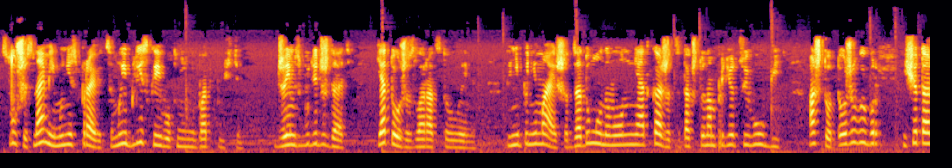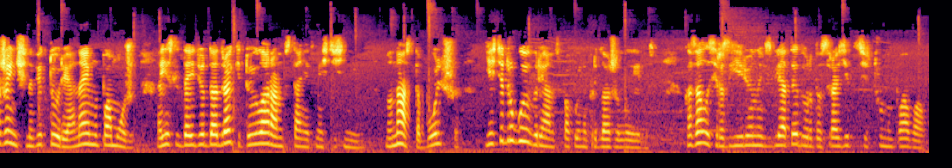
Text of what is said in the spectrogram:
«Слушай, с нами ему не справиться. Мы и близко его к ней не подпустим. Джеймс будет ждать. Я тоже», — злорадствовал Эмит. «Ты не понимаешь, от задуманного он не откажется, так что нам придется его убить. А что, тоже выбор? Еще та женщина, Виктория, она ему поможет. А если дойдет до драки, то и Лоран встанет вместе с ними. Но нас-то больше. Есть и другой вариант, спокойно предложила Элис. Казалось, разъяренный взгляд Эдварда сразит сестру на повал.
